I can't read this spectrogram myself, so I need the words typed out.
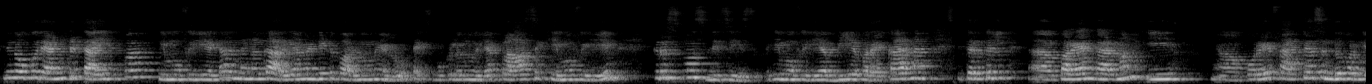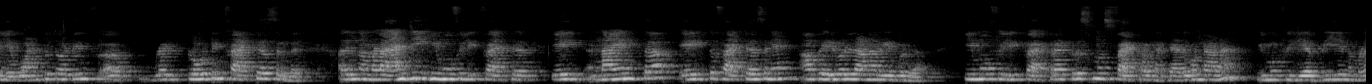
ഇനി നോക്കൂ രണ്ട് ടൈപ്പ് ഹിമോഫീലിയ ഉണ്ട്. അത് നിങ്ങൾക്ക് അറിയാൻ വേണ്ടിയിട്ട് പറഞ്ഞു എന്നേ ഉള്ളൂ. ടെക്സ്റ്റ് ബുക്കിലൊന്നുമില്ല ക്ലാസിക് ഹിമോഫീലിയയും Christmas disease haemophilia B A പറയാം. കാരണം ഇത്തരത്തിൽ പറയാൻ കാരണം ഈ കുറേ ഫാക്ടേഴ്സ് ഉണ്ട് പറഞ്ഞില്ലേ. One two thirteen blood clotting factors ഉണ്ട്. അതിൽ നമ്മൾ anti haemophilic factor ninth eighth ഫാക്ടേഴ്സിനെ ആ പേരുകളിലാണ് അറിയപ്പെടുക. ഹീമോഫിലിക് ഫാക്ടർ ക്രിസ്മസ് ഫാക്ടർ എന്നൊക്കെ. അതുകൊണ്ടാണ് ഹീമോഫിലിയ ബി നമ്മൾ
